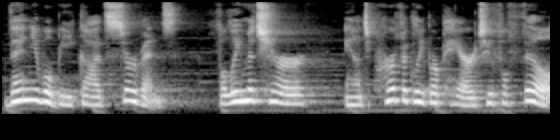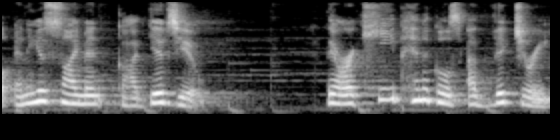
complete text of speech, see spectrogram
Then you will be God's servant, fully mature and perfectly prepared to fulfill any assignment God gives you. There are key pinnacles of victory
